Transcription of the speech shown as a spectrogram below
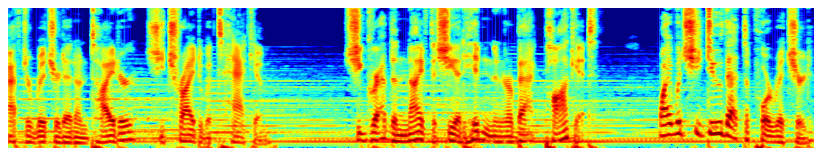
After Richard had untied her, she tried to attack him. She grabbed a knife that she had hidden in her back pocket. Why would she do that to poor Richard?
